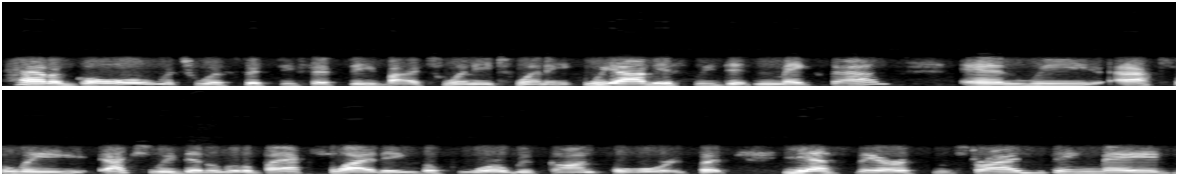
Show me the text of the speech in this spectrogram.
had a goal which was 50-50 by 2020. We obviously didn't make that, and we actually actually did a little backsliding before we've gone forward. But yes, there are some strides being made.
